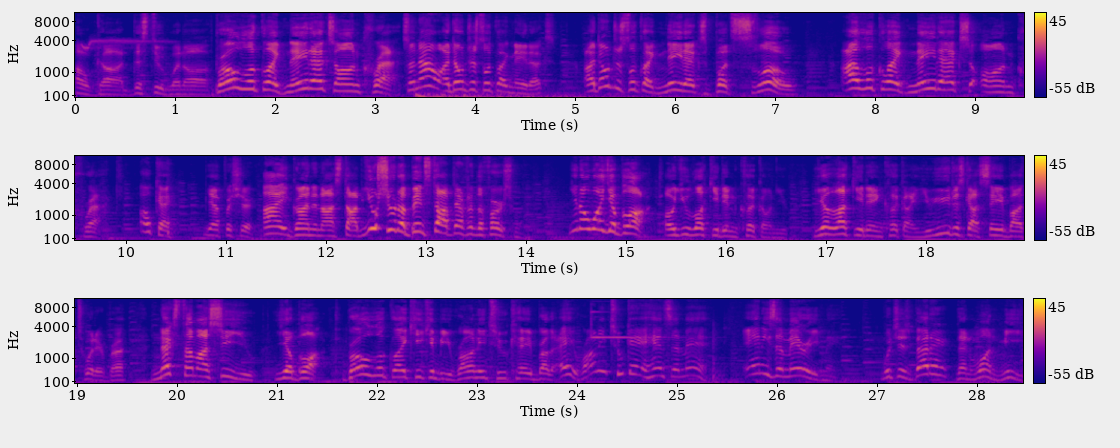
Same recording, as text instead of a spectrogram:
Oh god, this dude went off. Bro look like Nadex on crack. So now I don't just look like Nadex. I don't just look like Nadex, but slow. I look like Nadex on crack. Okay, yeah, for sure. I grind and I stop. You should have been stopped after the first one. You know what? You're blocked. Oh, you lucky didn't click on you. You're lucky it didn't click on you. You just got saved by Twitter, bruh. Next time I see you, you're blocked. Bro look like he can be Ronnie 2K brother. Hey, Ronnie 2K a handsome man. And he's a married man. Which is better than one me.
